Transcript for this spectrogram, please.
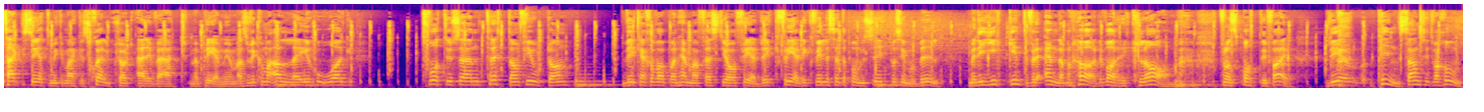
Tack så jättemycket Marcus. Självklart är det värt med premium. Alltså vi kommer alla ihåg 2013, 14 Vi kanske var på en hemmafest, jag och Fredrik. Fredrik ville sätta på musik på sin mobil. Men det gick inte för det enda man hörde var reklam från Spotify. Det är en pinsam situation.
